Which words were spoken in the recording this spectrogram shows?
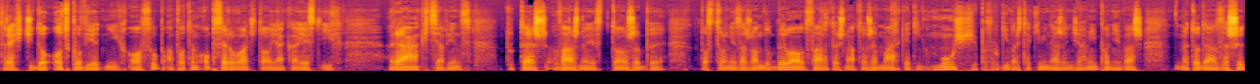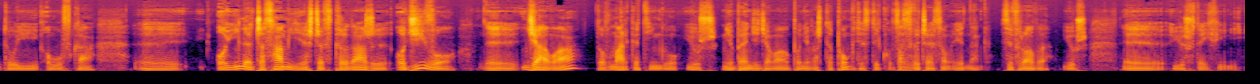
treści do odpowiednich osób, a potem obserwować to, jaka jest ich reakcja, więc tu też ważne jest to, żeby po stronie zarządu była otwartość na to, że marketing musi się posługiwać takimi narzędziami, ponieważ metoda zeszytu i ołówka, y, o ile czasami jeszcze w sprzedaży o dziwo y, działa, to w marketingu już nie będzie działało, ponieważ te punkty styku zazwyczaj są jednak cyfrowe już, y, już w tej chwili.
